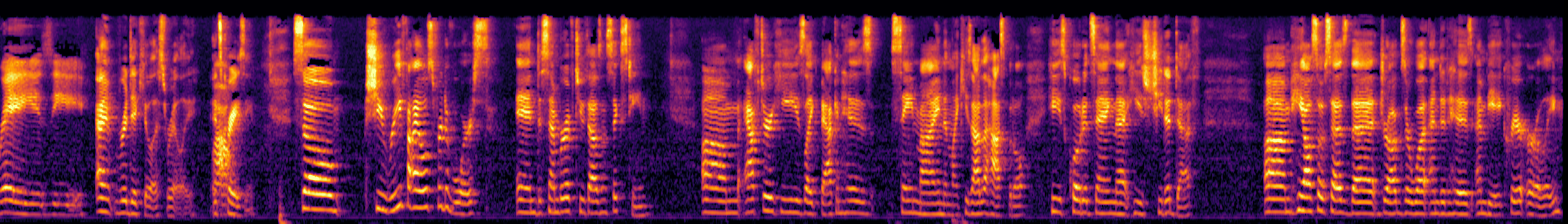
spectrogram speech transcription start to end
crazy. And ridiculous, really. It's crazy. So she refiles for divorce in December of 2016. Um, after he's like back in his sane mind and like he's out of the hospital, he's quoted saying that he's cheated death. Um, he also says that drugs are what ended his NBA career early.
